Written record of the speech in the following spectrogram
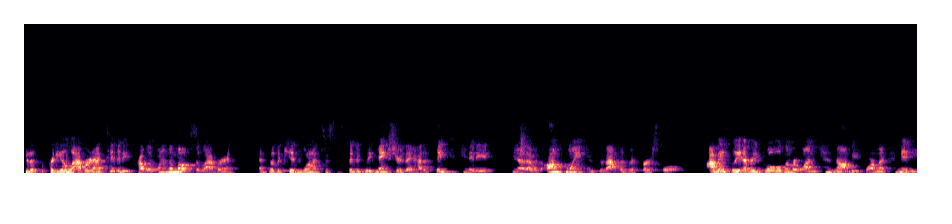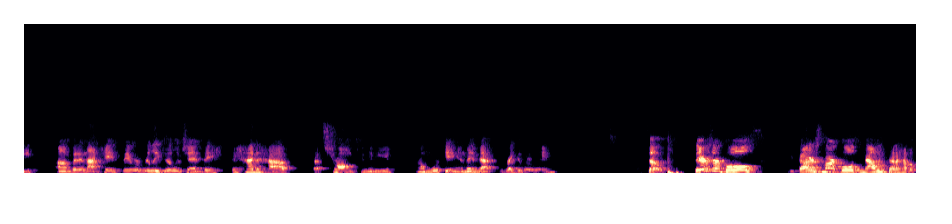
Because it's a pretty elaborate activity, probably one of the most elaborate. And so the kids wanted to specifically make sure they had a safety committee, you know, that was on point, And so that was their first goal. Obviously, every goal, number one, cannot be form a committee. Um, but in that case, they were really diligent. They, they had to have that strong committee um, working and they met regularly. So there's our goals. We've got our SMART goals. Now we've got to have a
